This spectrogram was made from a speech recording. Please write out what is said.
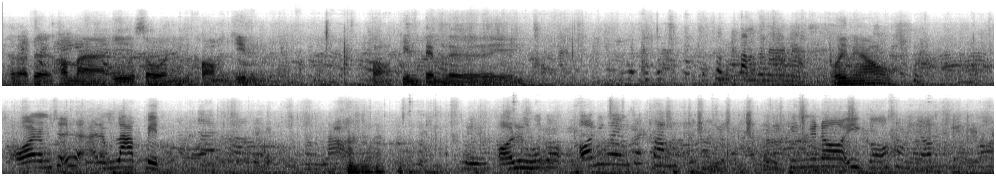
แล้วเราเดินเข้ามาที่โซนของกิน ของกินเต็มเลยส้มตำมานานอะโอ้ยไม่เอา อ๋อน้ำใช่น้ำลาบเป็ดน้ำลาบลืมอ๋อลืมว่าต้องอ๋อนี่ไงส้มตำผมกินไม่ได้อีกอะผมอยากกินมาก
